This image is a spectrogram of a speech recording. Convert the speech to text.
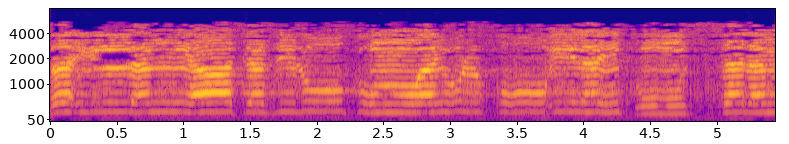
فإن لم يعتزلوكم ويلقوا إليكم السلم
